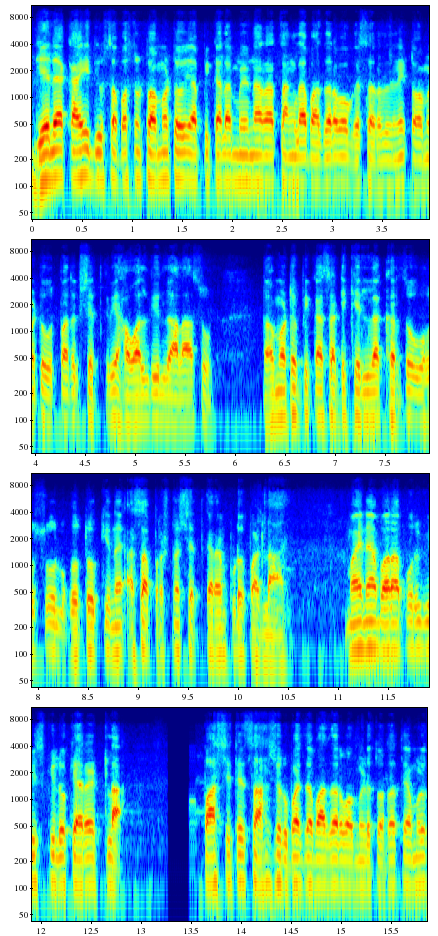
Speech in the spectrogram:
गेल्या काही दिवसापासून टोमॅटो या पिकाला मिळणारा चांगला बाजारभाव घसरल्याने टोमॅटो उत्पादक शेतकरी हवालदिल झाला असून टोमॅटो पिकासाठी केलेला खर्च वसूल होतो की नाही असा प्रश्न शेतकऱ्यांपुढे पडला आहे. महिन्याभरापूर्वी वीस किलो कॅरेटला पाचशे ते सहाशे रुपयाचा बाजारभाव मिळत होता. त्यामुळे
